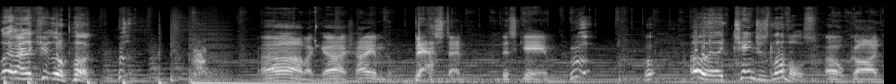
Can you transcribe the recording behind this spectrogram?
Look at that cute little pug. Oh my gosh, I am the best at this game. Oh, it like changes levels. Oh god.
